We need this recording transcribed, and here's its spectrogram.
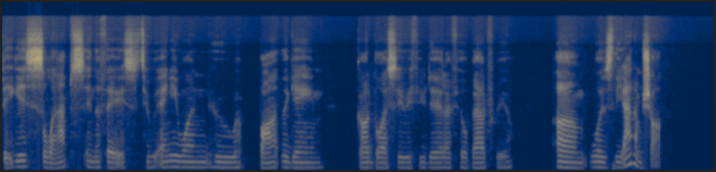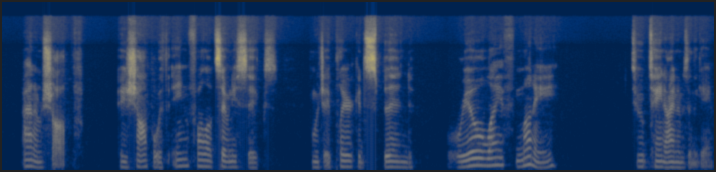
biggest slaps in the face to anyone who bought the game, God bless you if you did, I feel bad for you, um, was the Atom Shop. Atom Shop, a shop within Fallout 76 in which a player could spend real life money to obtain items in the game.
